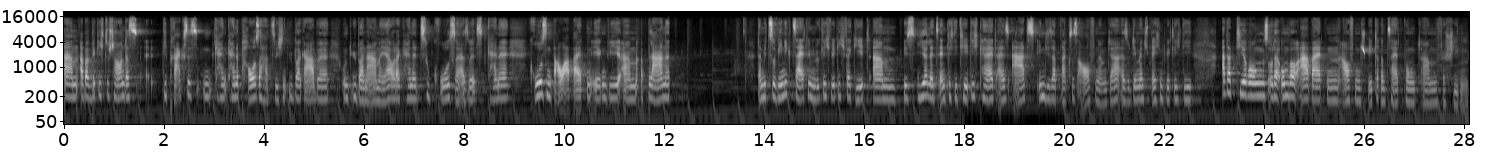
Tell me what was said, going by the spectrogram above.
ähm, aber wirklich zu schauen, dass die Praxis kein, keine Pause hat zwischen Übergabe und Übernahme, ja, oder keine zu große, also jetzt keine großen Bauarbeiten irgendwie ähm, planen damit so wenig Zeit wie möglich wirklich vergeht, ähm, bis ihr letztendlich die Tätigkeit als Arzt in dieser Praxis aufnimmt. Ja? Also dementsprechend wirklich die Adaptierungs- oder Umbauarbeiten auf einen späteren Zeitpunkt ähm, verschieben.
